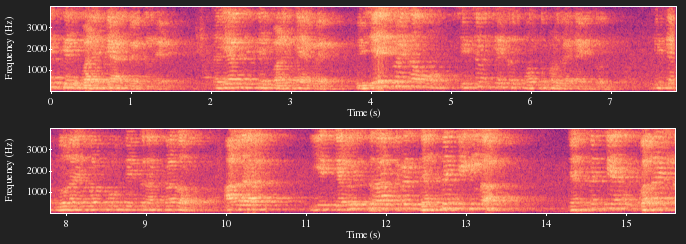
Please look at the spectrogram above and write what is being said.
ರೀತಿಯಲ್ಲಿ ಬಳಕೆ ಆಗ್ಬೇಕಂದ್ರೆ ಸರಿಯಾದ ರೀತಿಯಲ್ಲಿ ಬಳಕೆ ಆಗ್ಬೇಕು. ವಿಶೇಷವಾಗಿ ನಾವು ಶಿಕ್ಷಣ ಕ್ಷೇತ್ರಕ್ಕೆ ಒತ್ತು ಕೊಡಬೇಕಾಗಿತ್ತು. ಶಿಕ್ಷಣ ನೂರ ಇಪ್ಪತ್ಮೂರು ಹೆಚ್ಚು ರಾಷ್ಟ್ರಗಳು ಆದ್ರೆ ಈ ಕೆಲವಿಷ್ಟು ರಾಷ್ಟ್ರಗಳ ಜನಸಂಖ್ಯೆ ಇಲ್ಲ. ಜನಸಂಖ್ಯೆ ಬಲ ಇಲ್ಲ,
